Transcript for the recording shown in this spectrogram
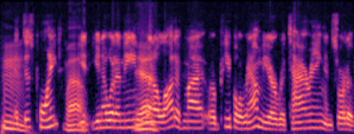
hmm. at this point. Wow. You, you know what I mean? Yeah. When a lot of my or people around me are retiring and sort of,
